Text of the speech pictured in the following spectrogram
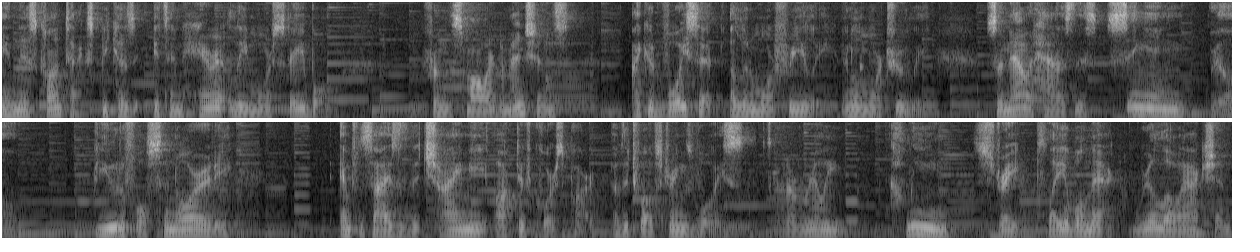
in this context because it's inherently more stable from the smaller dimensions. I could voice it a little more freely and a little more truly. So now it has this singing, real beautiful sonority emphasizes the chimey octave course part of the 12 strings voice. It's got a really clean, straight, playable neck, real low action.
